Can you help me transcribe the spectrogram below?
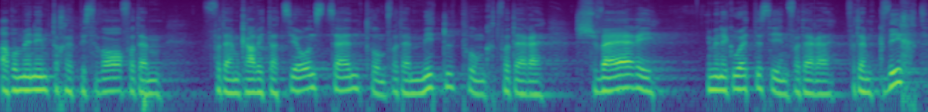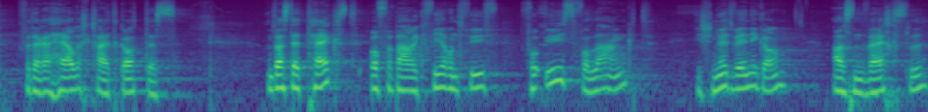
Aber man nimmt doch etwas wahr von dem, von dem Gravitationszentrum, von dem Mittelpunkt, von der Schwere in einem guten Sinn, von, der, von dem Gewicht, von der Herrlichkeit Gottes. Und was der Text, Offenbarung 4 und 5, von uns verlangt, ist nicht weniger als ein Wechsel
